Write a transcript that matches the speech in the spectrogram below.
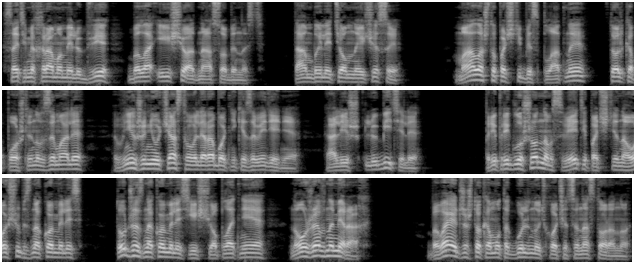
С этими храмами любви была и еще одна особенность. Там были темные часы. Мало что почти бесплатные, только пошлину взымали, в них же не участвовали работники заведения, а лишь любители. При приглушенном свете почти на ощупь знакомились, тут же знакомились еще плотнее, но уже в номерах. Бывает же, что кому-то гульнуть хочется на сторону,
